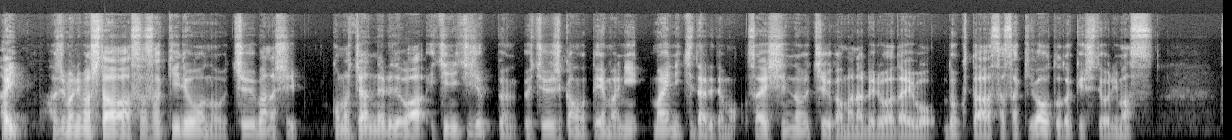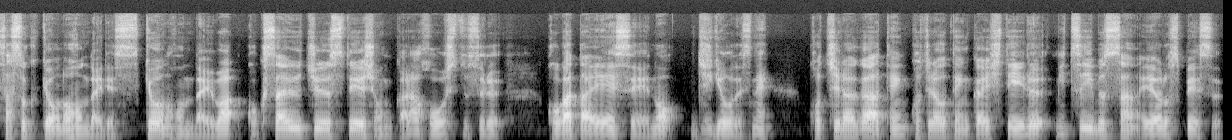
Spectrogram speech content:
はい、始まりました。佐々木亮の宇宙話。このチャンネルでは1日10分宇宙時間をテーマに毎日誰でも最新の宇宙が学べる話題をドクター佐々木がお届けしております。早速今日の本題です。今日の本題は国際宇宙ステーションから放出する小型衛星の事業ですね。こちらがこちらを展開している三井物産エアロスペース。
